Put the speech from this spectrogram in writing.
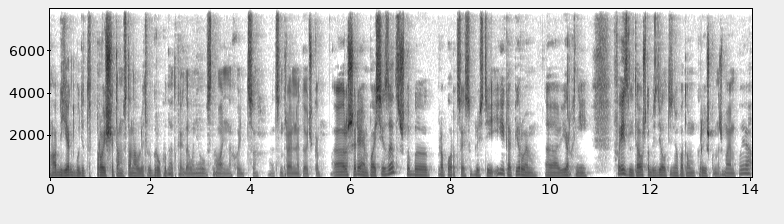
объект будет проще там устанавливать в игру куда-то, когда у него в основании находится центральная точка. Э, расширяем по оси Z, чтобы пропорции соблюсти, и копируем э, верхний фейс для того, чтобы сделать из него потом крышку. Нажимаем P,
